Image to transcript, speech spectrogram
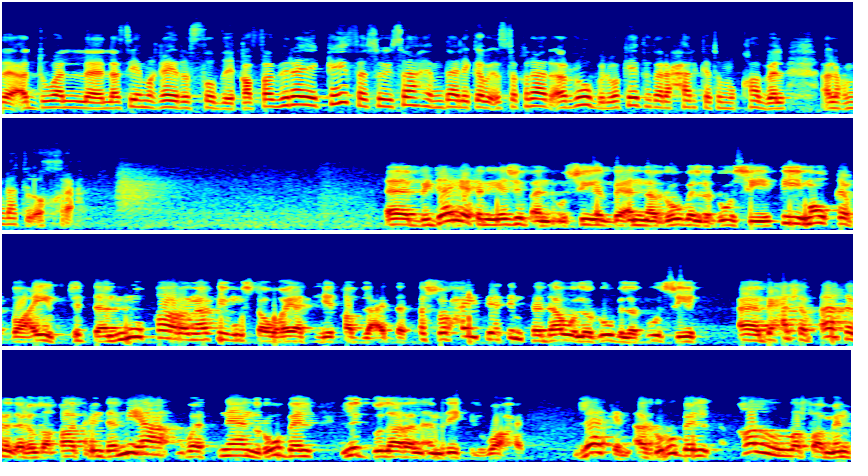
الدول لا سيما غير الصديقة فبرأيك كيف سيساهم ذلك باستقرار الروبل وكيف ترى حركة مقابل العملات الأخرى؟ آه، بداية يجب أن أشير بأن الروبل الروسي في موقف ضعيف جدا مقارنة في مستوياته قبل عدة أشهر حيث يتم تداول الروبل الروسي آه، بحسب آخر الإغلاقات عند 102 روبل للدولار الأمريكي الواحد. لكن الروبل قلص من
